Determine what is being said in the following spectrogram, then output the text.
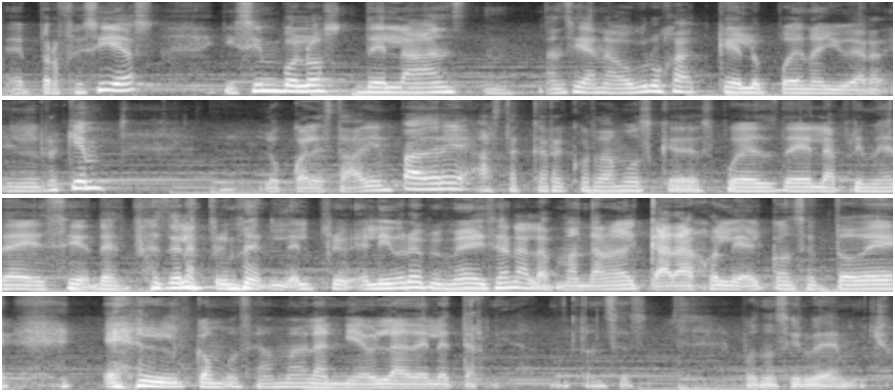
eh, profecías y símbolos de la an- anciana o bruja que lo pueden ayudar en el requiem. Lo cual estaba bien padre hasta que recordamos que después de la primera edición, después del primer, el, libro de primera edición, a la mandaron al carajo el, concepto de el, ¿cómo se llama? La niebla de la eternidad. Entonces, pues no sirve de mucho.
